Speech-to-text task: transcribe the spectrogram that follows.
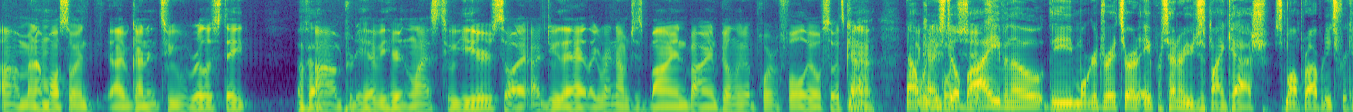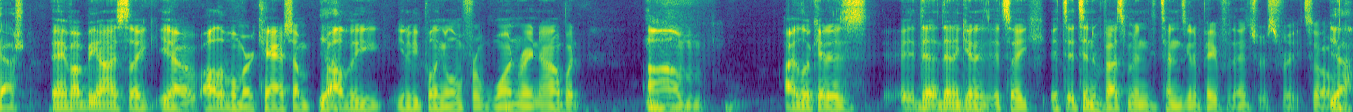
um, and I'm also in. I've gone into real estate. Okay. Um, pretty heavy here in the last two years, so I, I do that. Like right now, I'm just buying, buying, building a portfolio. So it's kind of now, will you still buy even though the mortgage rates are at 8%, or are you just buying cash, small properties for cash? If I'm being honest, like yeah, all of them are cash. I'm Yeah. probably gonna be pulling a loan for one right now, but um, I look at it as eh, then, then again, it- it's like it's it's an investment, and the tenant's gonna pay for the interest rate. So Yeah.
